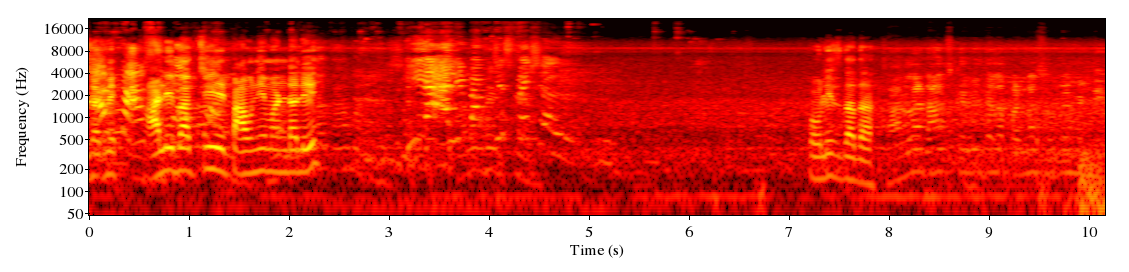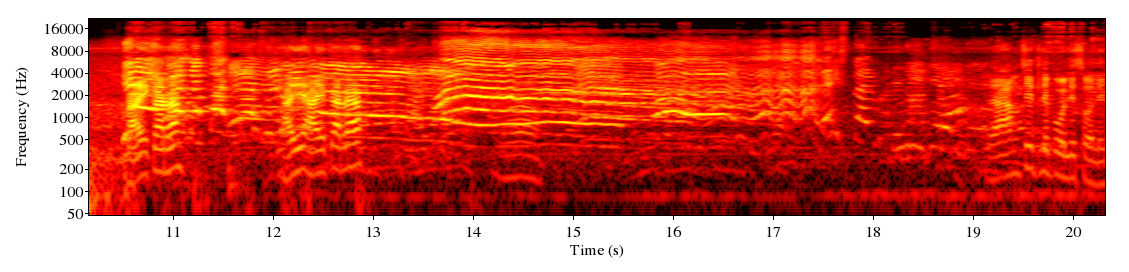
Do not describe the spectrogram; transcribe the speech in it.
सगळी अलिबागची पाहुणी मंडळी ही अलिबागची स्पेशल पोलीस दादा. काय करा. आई हाय करा. आमची इथली पोलीसवाली.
